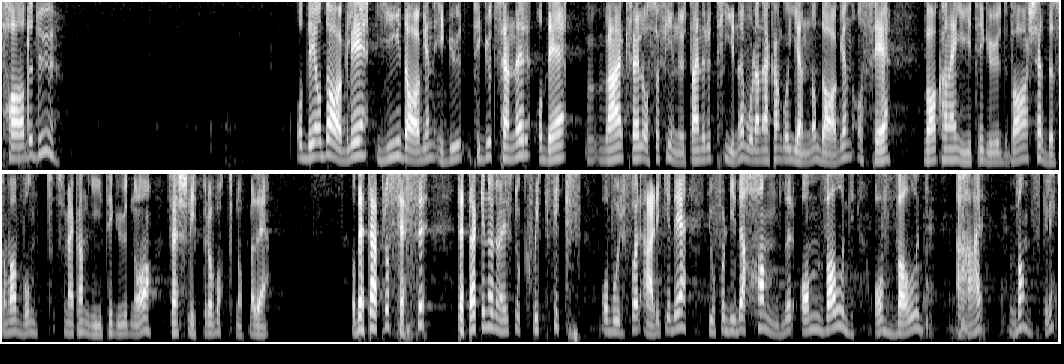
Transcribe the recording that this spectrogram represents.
Ta det, du. Og det å daglig gi dagen Gud, til Guds hender, og det hver kveld også finne ut av en rutine, hvordan jeg kan gå gjennom dagen og se hva kan jeg gi til Gud? Hva skjedde som var vondt, som jeg kan gi til Gud nå? Så jeg slipper å våkne opp med det. Og Dette er prosesser. Dette er ikke nødvendigvis noe quick fix. Og hvorfor er det ikke det? Jo, fordi det handler om valg. Og valg er vanskelig.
